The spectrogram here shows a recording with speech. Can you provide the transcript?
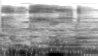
complete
